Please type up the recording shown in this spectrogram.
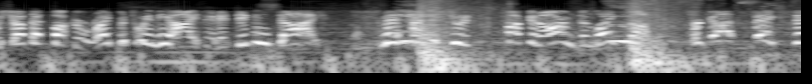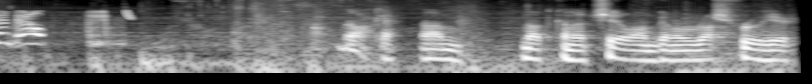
We shot that fucker right between the eyes and it didn't die. Smith had to shoot its fucking arms and legs off. For God's sake, send help! Okay, I'm not gonna chill, I'm gonna rush through here.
